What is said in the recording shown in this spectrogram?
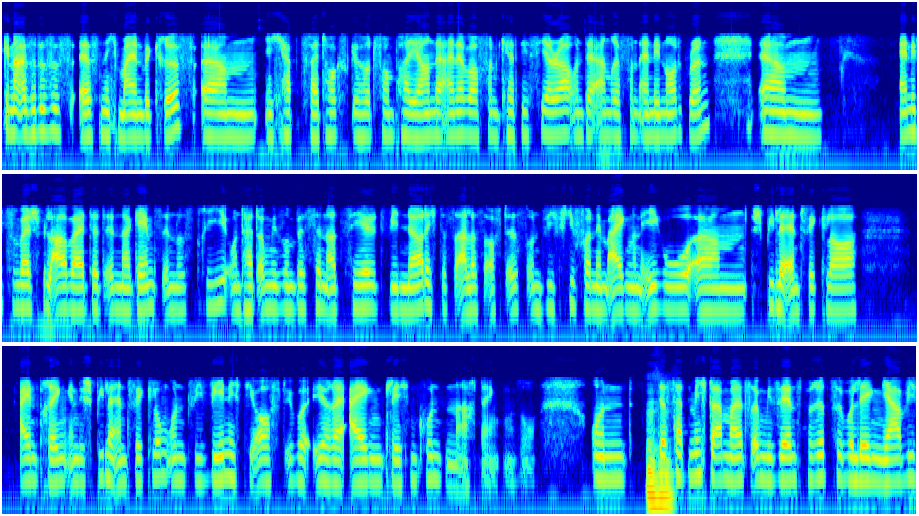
Genau, also das ist erst nicht mein Begriff. Ähm, ich habe zwei Talks gehört vor ein paar Jahren. Der eine war von Kathy Sierra und der andere von Andy Nordgren. Ähm, Andy zum Beispiel arbeitet in der Games-Industrie und hat irgendwie so ein bisschen erzählt, wie nerdig das alles oft ist und wie viel von dem eigenen Ego ähm, Spieleentwickler einbringen in die Spieleentwicklung und wie wenig die oft über ihre eigentlichen Kunden nachdenken. So. Und mhm. das hat mich damals irgendwie sehr inspiriert zu überlegen, ja, wie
